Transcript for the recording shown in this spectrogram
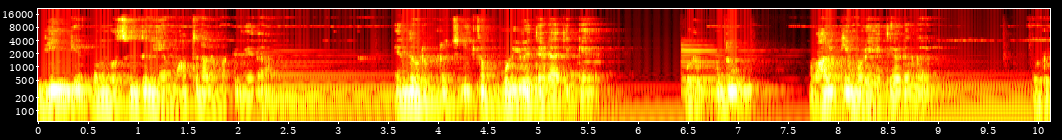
நீங்கள் உங்கள் சிந்தனையை மாற்றினால் மட்டுமே தான் எந்த ஒரு பிரச்சனைக்கும் முடிவை தேடாதீங்க. ஒரு புது வாழ்க்கை முறையை தேடுங்க. ஒரு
